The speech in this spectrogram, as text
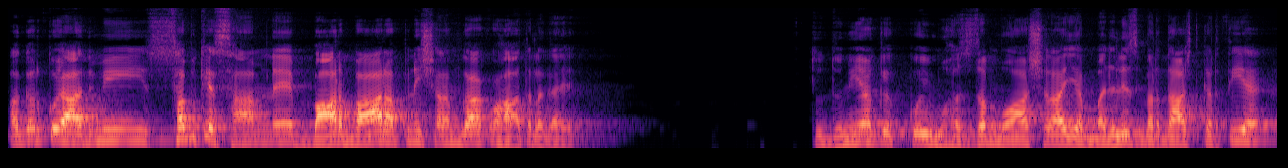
اگر کوئی آدمی سب کے سامنے بار بار اپنی شرمگاہ کو ہاتھ لگائے، تو دنیا کے کوئی مہذب معاشرہ یا مجلس برداشت کرتی ہے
